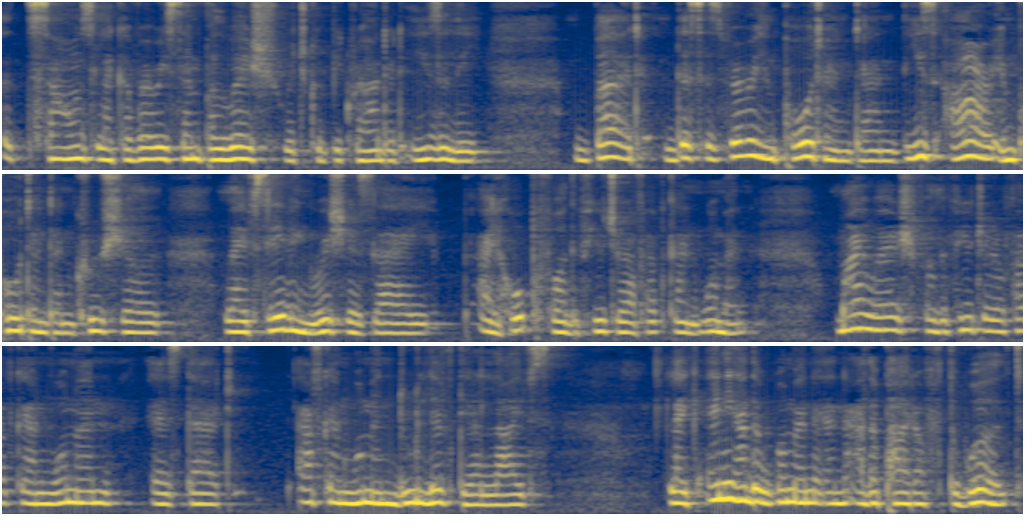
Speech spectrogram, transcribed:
it sounds like a very simple wish which could be granted easily. But this is very important, and these are important and crucial life saving wishes I, I hope for the future of Afghan women. My wish for the future of Afghan women is that Afghan women do live their lives like any other woman in other part of the world.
